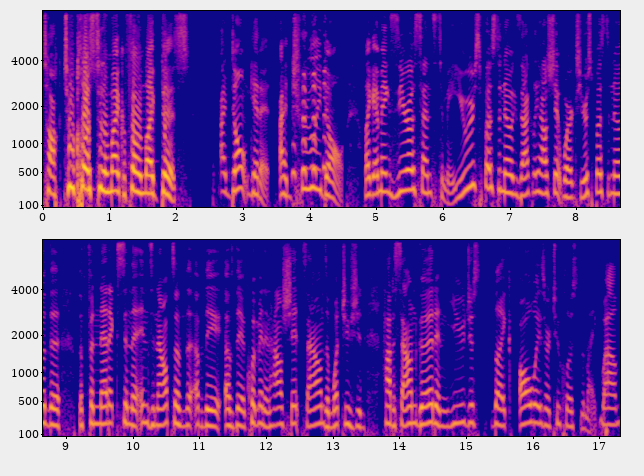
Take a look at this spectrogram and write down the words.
talk too close to the microphone like this? I don't get it. I truly don't. Like it makes zero sense to me. You were supposed to know exactly how shit works. You're supposed to know the the phonetics and the ins and outs of the of the of the equipment and how shit sounds and what you should how to sound good and you just like always are too close to the mic. well,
